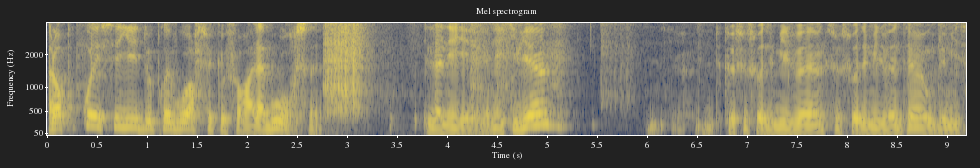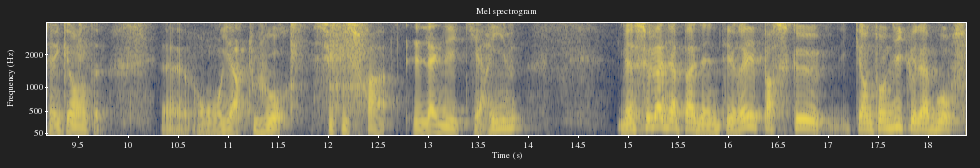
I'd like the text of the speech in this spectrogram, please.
Alors pourquoi essayer de prévoir ce que fera la bourse l'année qui vient, que ce soit 2020, que ce soit 2021 ou 2050, euh, on regarde toujours ce qui se fera l'année qui arrive, mais cela n'a pas d'intérêt parce que quand on dit que la bourse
